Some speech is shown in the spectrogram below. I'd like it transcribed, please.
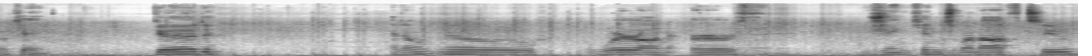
Okay, good. I don't know where on earth Jenkins went off to.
